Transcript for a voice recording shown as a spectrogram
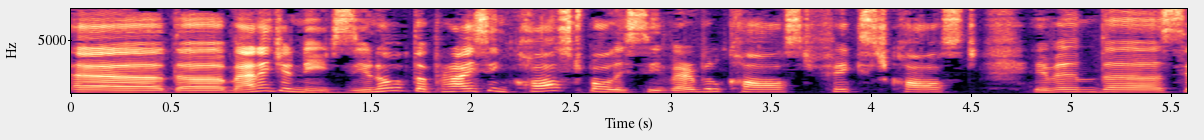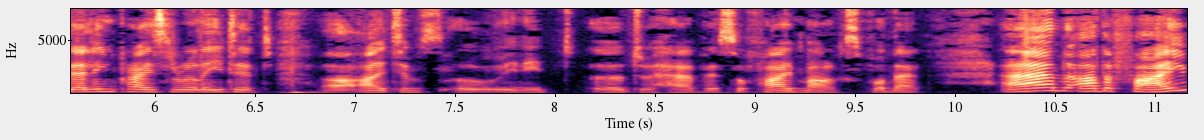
uh, the manager needs? You know, the pricing cost policy, variable cost, fixed cost, even the selling price related uh, items uh, we need uh, to have. It. So five marks for that. And other five,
